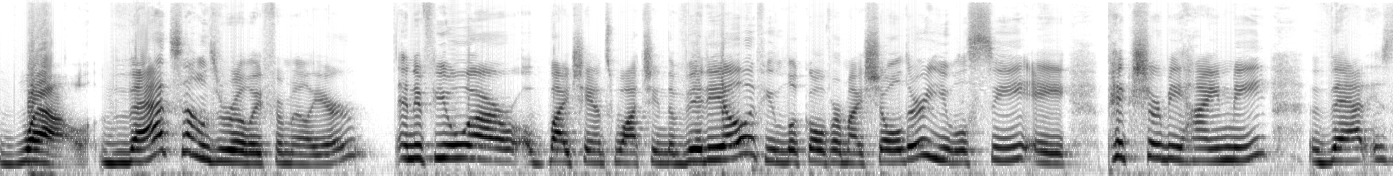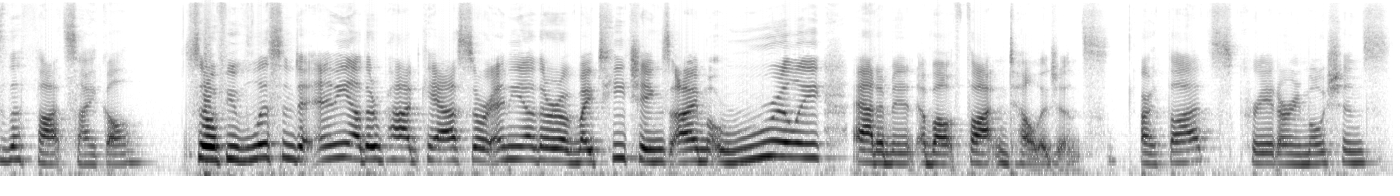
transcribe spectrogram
Well, that sounds really familiar. And if you are by chance watching the video, if you look over my shoulder, you will see a picture behind me. That is the thought cycle. So if you've listened to any other podcasts or any other of my teachings, I'm really adamant about thought intelligence. Our thoughts create our emotions,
